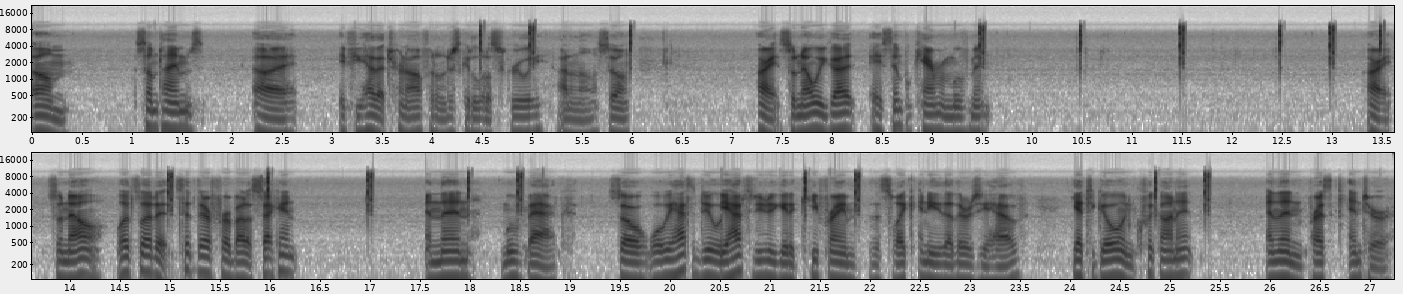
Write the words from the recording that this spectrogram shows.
Um, sometimes, uh, if you have that turned off, it'll just get a little screwy. I don't know. So, alright, so now we've got a simple camera movement. Alright, so now let's let it sit there for about a second and then move back. So what we have to do, you have to do to get a keyframe that's like any of the others you have, you have to go and click on it and then press enter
